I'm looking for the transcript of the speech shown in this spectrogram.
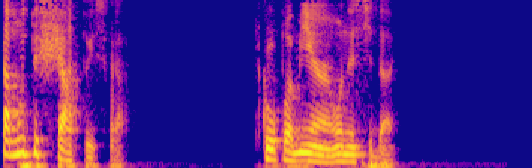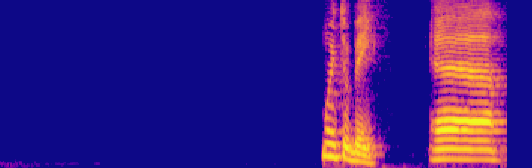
Tá muito chato isso, cara. Desculpa a minha honestidade. Muito bem. É...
